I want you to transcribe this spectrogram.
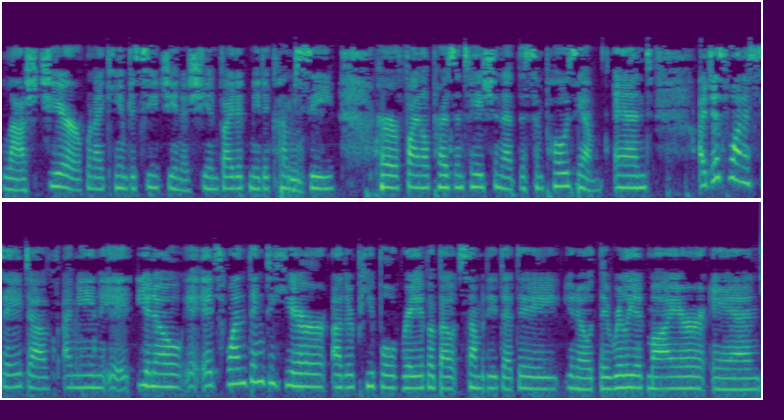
last year when I came to see Gina. She invited me to come see her final presentation at the symposium. And I just want to say, Dov, I mean, it, you know, it, it's one thing to hear other people rave about somebody that they, you know, they really admire and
